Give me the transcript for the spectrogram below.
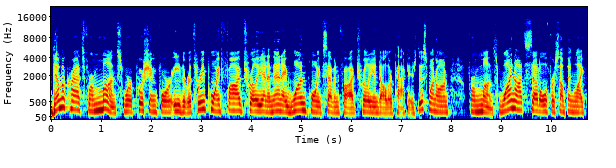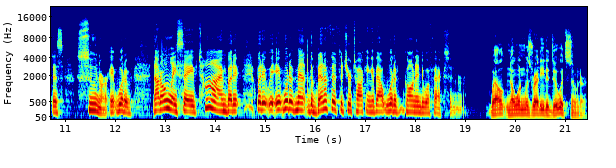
Democrats for months were pushing for either a 3.5 trillion and then a 1.75 trillion dollar package. This went on for months. Why not settle for something like this sooner? It would have not only saved time, but it but it, it would have meant the benefits that you're talking about would have gone into effect sooner. Well, no one was ready to do it sooner.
